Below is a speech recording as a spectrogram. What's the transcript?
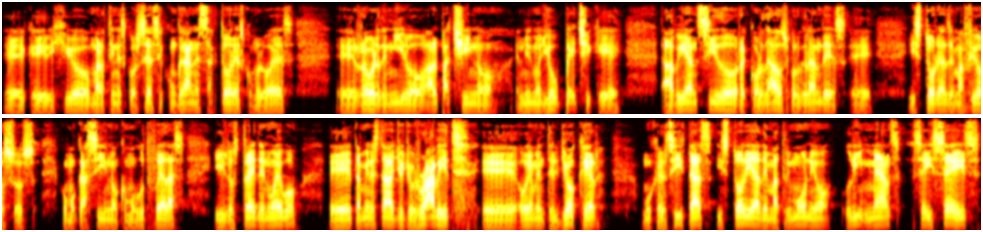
eh, que dirigió Martin Scorsese con grandes actores como lo es Robert De Niro, Al Pacino, el mismo Joe Pesci que habían sido recordados por grandes historias de mafiosos como Casino, como Goodfellas, y los trae de nuevo. Eh, también está Jojo Rabbit, eh, obviamente el Joker, Mujercitas, Historia de Matrimonio, Lee Mans 66,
